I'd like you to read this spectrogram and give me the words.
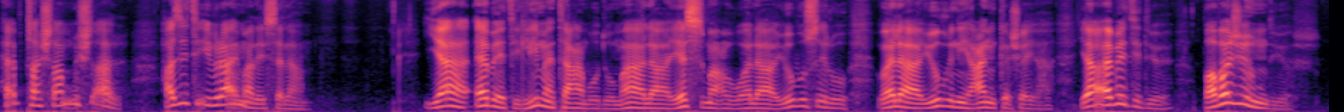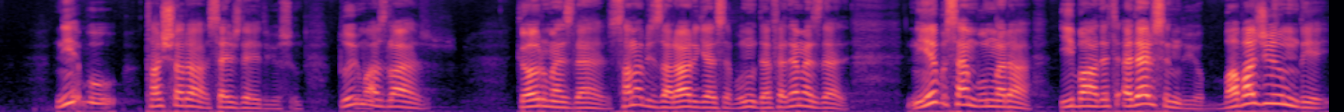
hep taşlanmışlar. Hz. İbrahim Aleyhisselam ya ebeti lime ta'budu ma la yesma'u ve la yubsiru ve la yugni anke şeyha. Ya ebeti diyor. Babacığım diyor. Niye bu taşlara secde ediyorsun? Duymazlar, görmezler. Sana bir zarar gelse bunu defedemezler. Niye sen bunlara ibadet edersin diyor. Babacığım diye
